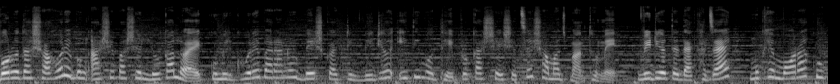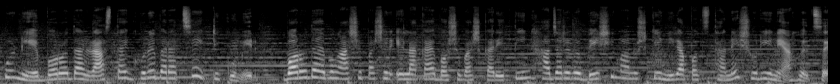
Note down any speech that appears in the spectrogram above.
বরোদা শহর এবং আশেপাশের লোকালয়ে কুমির ঘুরে বেড়ানোর বেশ কয়েকটি ভিডিও ইতিমধ্যেই প্রকাশ্যে এসেছে সমাজ মাধ্যমে। ভিডিওতে দেখা যায়, মুখে মরা কুকুর নিয়ে বরোদার রাস্তায় ঘুরে বেড়াচ্ছে একটি কুমির। বরোদা এবং আশেপাশের এলাকায় বসবাসকারী তিন হাজারেরও বেশি মানুষকে নিরাপদ স্থানে সরিয়ে নেওয়া হয়েছে।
